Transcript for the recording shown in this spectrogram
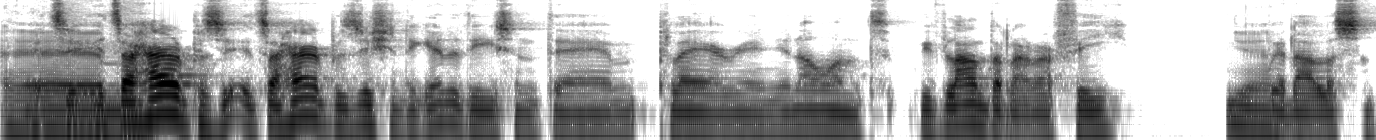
It's a, Um, it's a hard posi- it's a hard position to get a decent um, player in, you know, and we've landed on our feet yeah. with Alisson.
